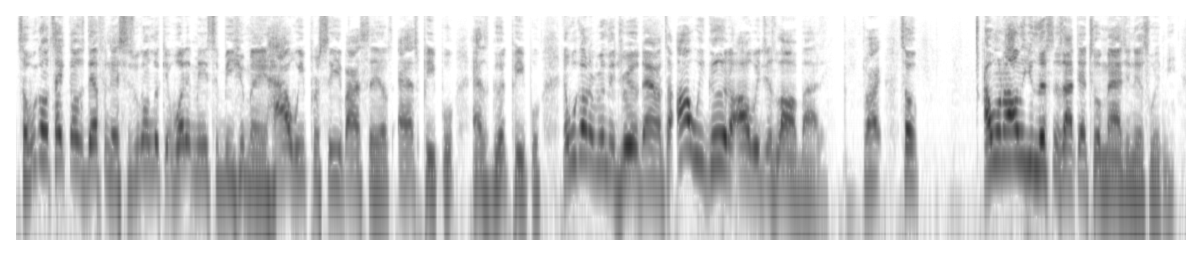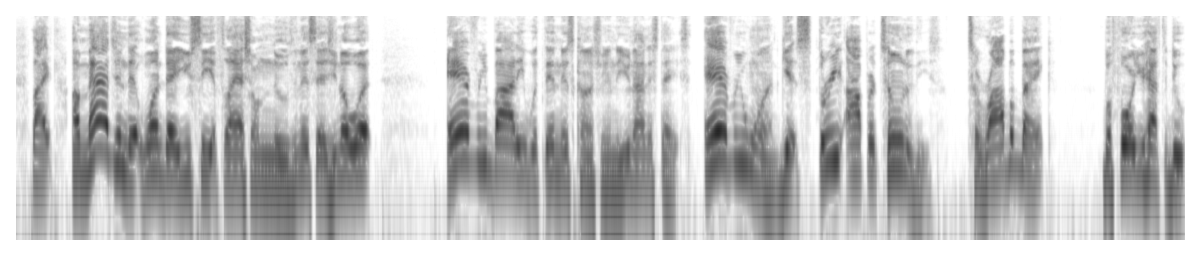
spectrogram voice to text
So we're going to take those definitions. We're going to look at what it means to be humane, how we perceive ourselves as people, as good people. And we're going to really drill down to are we good or are we just law abiding? Right? So I want all of you listeners out there to imagine this with me. Like, imagine that one day you see it flash on the news and it says, you know what? Everybody within this country in the United States, everyone gets three opportunities to rob a bank before you have to do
